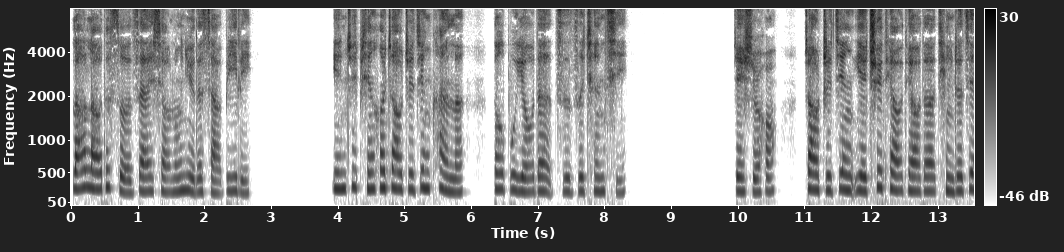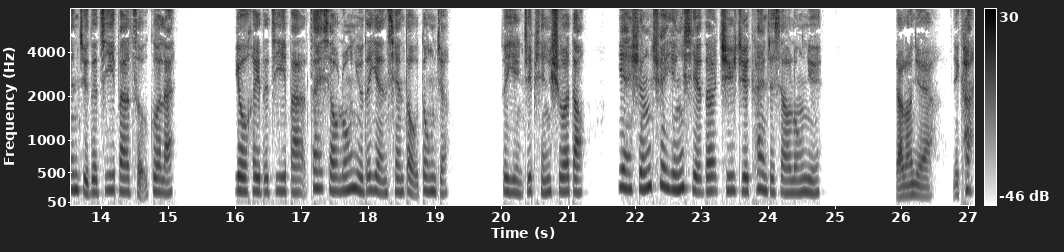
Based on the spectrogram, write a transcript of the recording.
牢牢的锁在小龙女的小臂里。尹志平和赵志敬看了，都不由得啧啧称奇。这时候，赵志敬也赤条条的挺着坚决的鸡巴走过来，黝黑的鸡巴在小龙女的眼前抖动着，对尹志平说道，眼神却淫邪的直直看着小龙女。小龙女，你看，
